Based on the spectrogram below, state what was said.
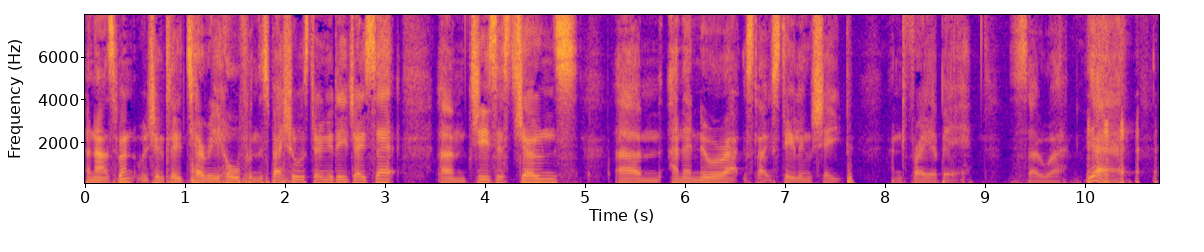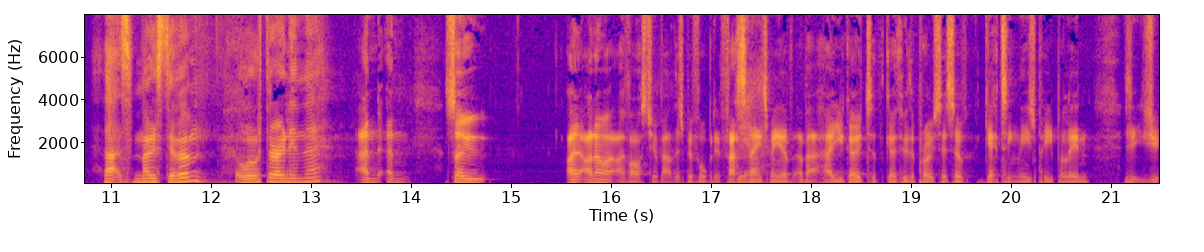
announcement, which include Terry Hall from the Specials doing a DJ set, um, Jesus Jones, um, and then newer acts like Stealing Sheep and Freya Beer. So uh, yeah, that's most of them all thrown in there. And and so I, I know I've asked you about this before, but it fascinates me of, about how you go to go through the process of getting these people in. Is it you,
